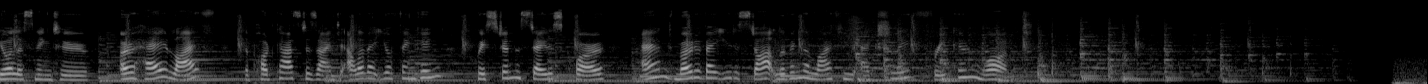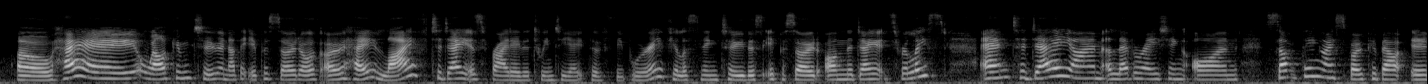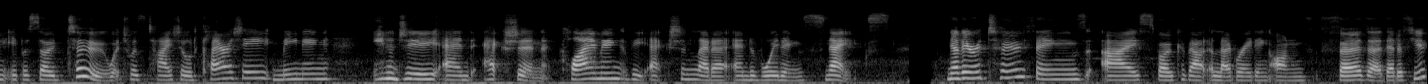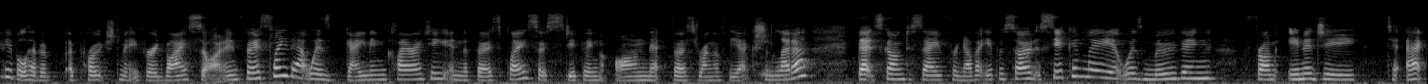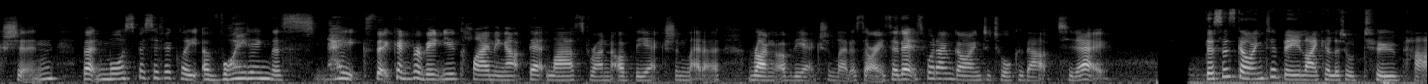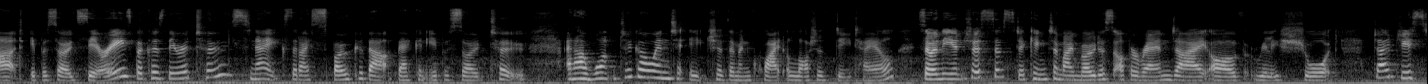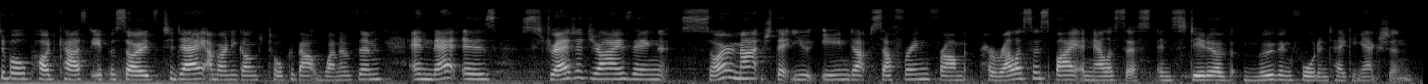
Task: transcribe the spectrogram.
You're listening to Oh Hey Life, the podcast designed to elevate your thinking, question the status quo, and motivate you to start living the life you actually freaking want. Oh, hey! Welcome to another episode of Oh Hey Life. Today is Friday, the 28th of February, if you're listening to this episode on the day it's released. And today I'm elaborating on something I spoke about in episode 2, which was titled Clarity, Meaning, Energy, and Action Climbing the Action Ladder and Avoiding Snakes. Now, there are two things I spoke about elaborating on further that a few people have a- approached me for advice on. And firstly, that was gaining clarity in the first place, so stepping on that first rung of the action ladder. That's going to save for another episode. Secondly, it was moving from energy to action, but more specifically, avoiding the snakes that can prevent you climbing up that last run of the action ladder, rung of the action ladder, sorry. So that's what I'm going to talk about today. This is going to be like a little two part episode series because there are two snakes that I spoke about back in episode two, and I want to go into each of them in quite a lot of detail. So, in the interest of sticking to my modus operandi of really short, digestible podcast episodes, today I'm only going to talk about one of them, and that is strategizing so much that you end up suffering from paralysis by analysis instead of moving forward and taking action.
